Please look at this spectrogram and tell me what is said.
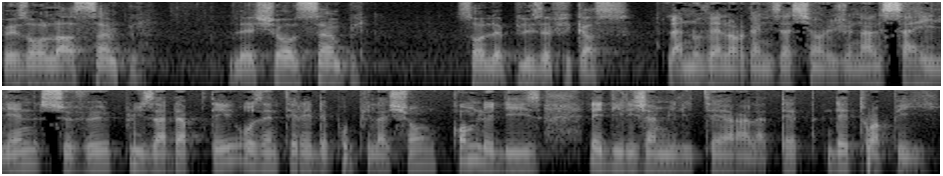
faisons-la simple. Les choses simples sont les plus efficaces. La nouvelle organisation régionale sahélienne se veut plus adaptée aux intérêts des populations, comme le disent les dirigeants militaires à la tête des trois pays.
